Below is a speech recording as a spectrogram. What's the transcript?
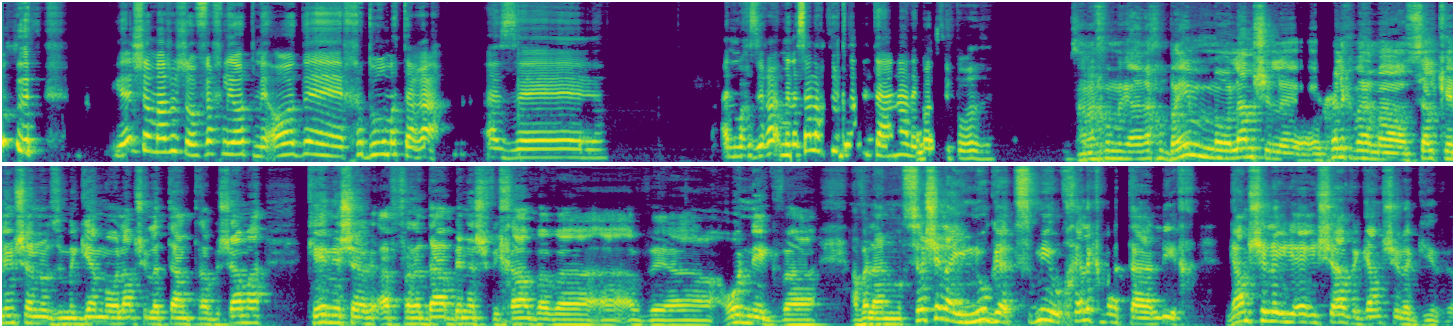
יש שם משהו שהופך להיות מאוד uh, חדור מטרה, אז uh, אני מחזירה, מנסה להחזיר קצת את הענה לכל הסיפור הזה. אנחנו, אנחנו באים מעולם של, חלק מהסל כלים שלנו זה מגיע מעולם של הטנטרה, ושם כן יש הפרדה בין השפיכה והעונג, וה, אבל הנושא של העינוג העצמי הוא חלק מהתהליך. גם של האישה וגם של הגבר.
